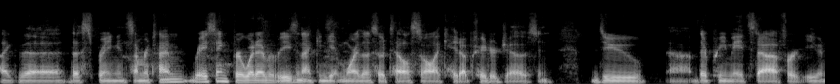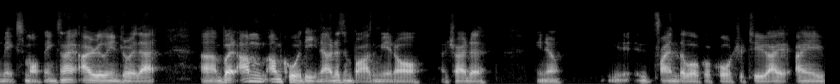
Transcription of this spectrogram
like the the spring and summertime racing. For whatever reason i can get more of those hotels so i'll like hit up trader joe's and do uh, their pre-made stuff or even make small things and i, I really enjoy that. Um, but i'm i'm cool with eating out. It doesn't bother me at all. I try to you know find the local culture too. I i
